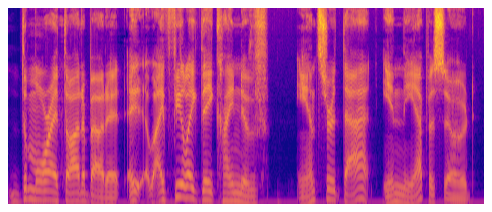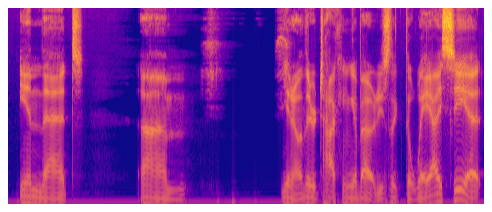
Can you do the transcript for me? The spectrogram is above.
the more I thought about it, I, I feel like they kind of answered that in the episode, in that, um, you know, they're talking about, he's like, the way I see it,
